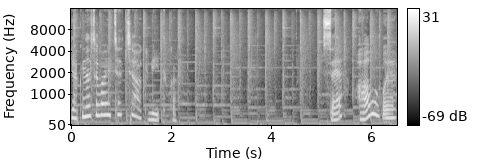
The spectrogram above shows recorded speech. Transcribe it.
Як називається ця квітка? Це алоє.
